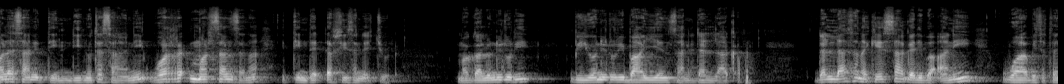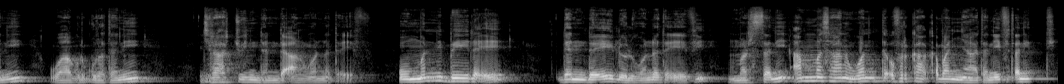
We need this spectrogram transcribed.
mala isaan ittiin diinota isaanii warra marsan sana ittiin dadhabsiisan jechuudha. Magaalonni durii biyyoonni durii baay'een isaanii dallaa qabu. Dallaa sana keessaa gadi ba'anii waa bitatanii waa gurguratanii jiraachuu hin danda'an wanna ta'eef. Uummanni beela'ee danda'ee lolu wanna ta'eef marsanii amma isaan wanta of harkaa qaban nyaatanii fixanitti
